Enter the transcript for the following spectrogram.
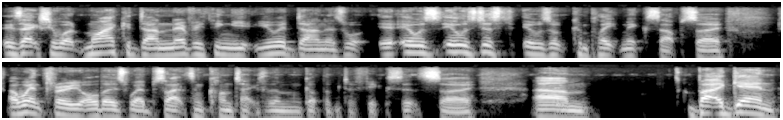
is actually what Mike had done, and everything you, you had done is what it, it was. It was just it was a complete mix up. So I went through all those websites and contacted them and got them to fix it. So, um, but again,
